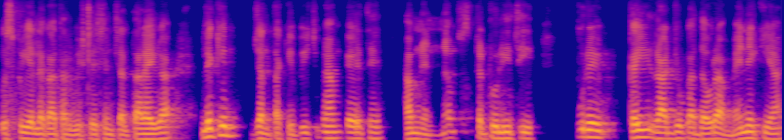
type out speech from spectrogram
उस पर ये लगातार विश्लेषण चलता रहेगा। लेकिन जनता के बीच में हम गए थे, हमने नब्स टटोली थी, पूरे कई राज्यों का दौरा मैंने किया,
